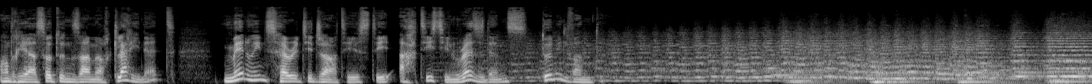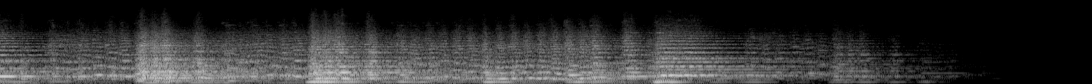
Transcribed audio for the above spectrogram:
Andreas Ottensamer clarinette, Menuhin's Heritage Artist et Artist in Residence 2022.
